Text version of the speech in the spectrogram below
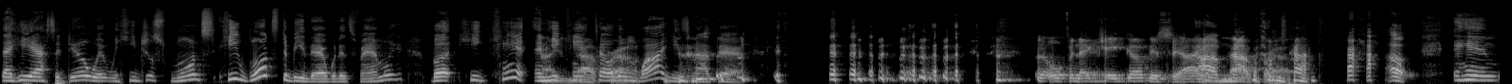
that he has to deal with when he just wants he wants to be there with his family, but he can't and I he can't tell them why he's not there. Open that cake up and say, I am I'm not, not, I'm not proud. And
